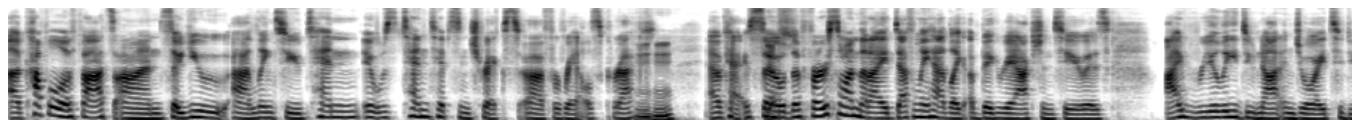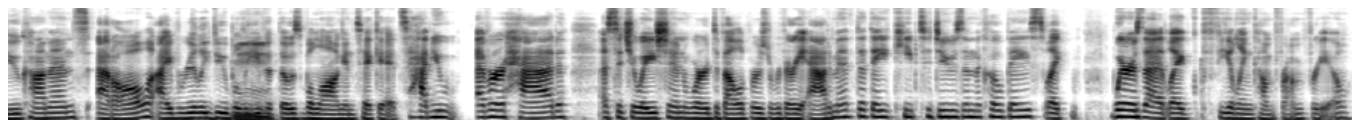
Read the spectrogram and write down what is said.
a couple of thoughts on. So you uh, linked to ten. It was ten tips and tricks uh, for Rails, correct? Mm-hmm. Okay, so yes. the first one that I definitely had like a big reaction to is I really do not enjoy to do comments at all. I really do believe mm. that those belong in tickets. Have you ever had a situation where developers were very adamant that they keep to dos in the code base? Like, where does that like feeling come from for you?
